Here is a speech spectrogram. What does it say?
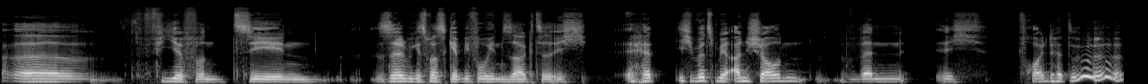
Äh, vier von zehn. Selbiges, was Gabby vorhin sagte. Ich hätte, ich würde es mir anschauen, wenn ich Freunde hätte.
